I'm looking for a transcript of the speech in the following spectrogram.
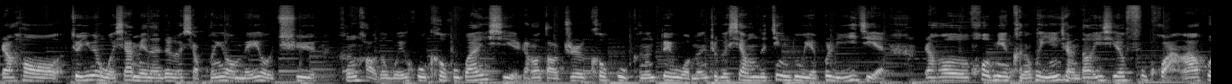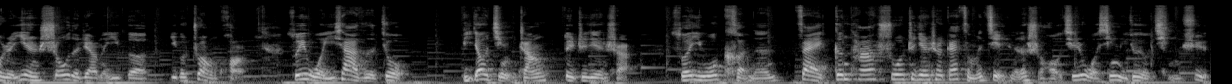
然后就因为我下面的这个小朋友没有去很好的维护客户关系，然后导致客户可能对我们这个项目的进度也不理解，然后后面可能会影响到一些付款啊或者验收的这样的一个一个状况，所以我一下子就比较紧张对这件事儿。所以我可能在跟他说这件事该怎么解决的时候，其实我心里就有情绪。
